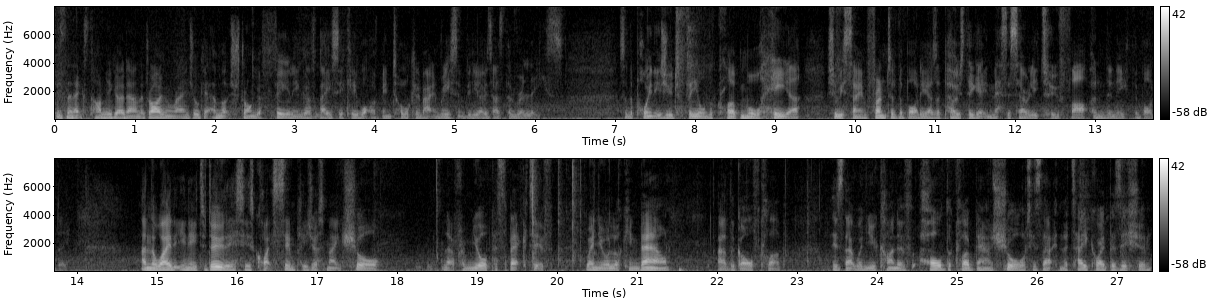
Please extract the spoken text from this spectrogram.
is the next time you go down the driving range, you'll get a much stronger feeling of basically what I've been talking about in recent videos as the release. So the point is you'd feel the club more here, should we say in front of the body, as opposed to getting necessarily too far underneath the body. And the way that you need to do this is quite simply just make sure that from your perspective, when you're looking down at the golf club, is that when you kind of hold the club down short, is that in the takeaway position,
